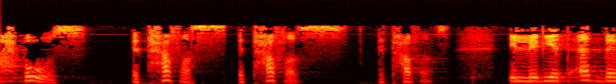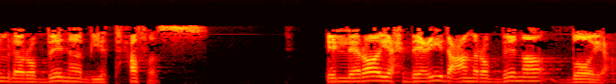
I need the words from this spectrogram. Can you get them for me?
محفوظ. اتحفظ اتحفظ اتحفظ. اللي بيتقدم لربنا بيتحفظ. اللي رايح بعيد عن ربنا ضايع.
